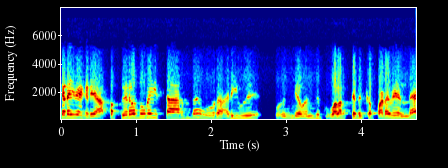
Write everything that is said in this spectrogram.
கிடையவே கிடையாது. அப்ப பிறதுறை சார்ந்த ஒரு அறிவு இங்க வந்து வளர்த்தெடுக்கப்படவே இல்லை.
